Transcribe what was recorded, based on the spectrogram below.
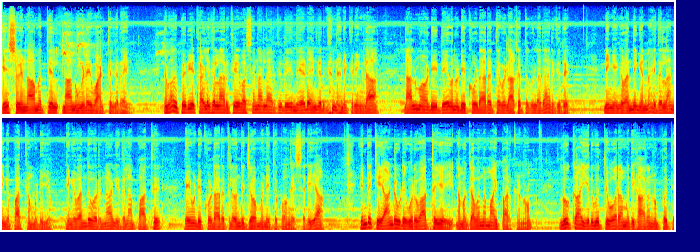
இயேசுவின் நாமத்தில் நான் உங்களை வாழ்த்துகிறேன். இந்த மாதிரி பெரிய கழுகெல்லாம் இருக்குது வசனம்லாம் இருக்குது இந்த இடம் எங்கே இருக்குன்னு நினைக்கிறீங்களா? நால்மாவடி தேவனுடைய கூடாரத்தை விளாகத்துக்குள்ளே தான் இருக்குது. நீங்கள் இங்கே வந்தீங்கன்னா இதெல்லாம் நீங்கள் பார்க்க முடியும். நீங்கள் வந்து ஒரு நாள் இதெல்லாம் பார்த்து தேவனுடைய கூடாரத்தில் வந்து ஜெபம் பண்ணிட்டு போங்க சரியா? இன்றைக்கு ஆண்டவுடைய ஒரு வார்த்தையை நம்ம கவனமாய் பார்க்கணும். லூக்கா இருபத்தி ஓராம் அதிகாரம் முப்பத்தி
